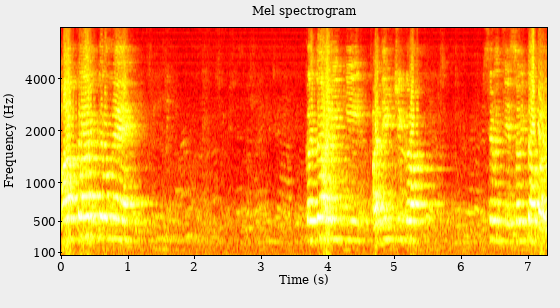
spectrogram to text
हर कार्यक्रम में कचहरी की अधीक्षिका श्रीमती सविता बाई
